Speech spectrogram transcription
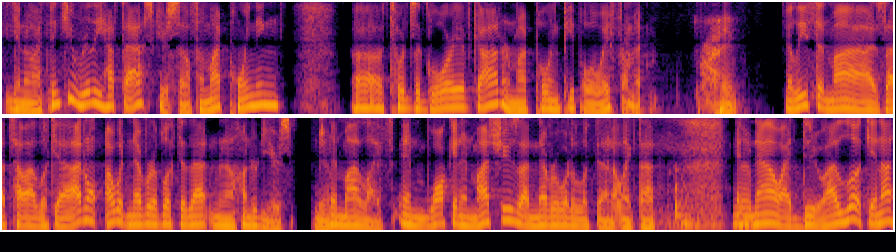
you know, I think you really have to ask yourself: Am I pointing uh, towards the glory of God, or am I pulling people away from it? Right. At least in my eyes, that's how I look at it. I don't I would never have looked at that in a hundred years Yeah. in my life. And walking in my shoes, I never would have looked at it like that. And now I do. I look and I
